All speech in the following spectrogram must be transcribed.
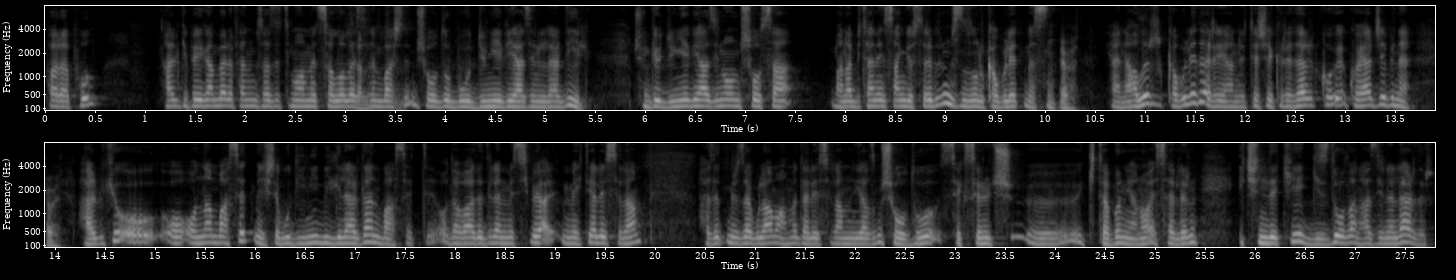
para, pul. Halbuki Peygamber Efendimiz Hazreti Muhammed sallallahu aleyhi ve sellem bahsetmiş olduğu bu dünyevi hazineler değil. Çünkü dünyevi hazine olmuş olsa bana bir tane insan gösterebilir misiniz onu kabul etmesin? Evet. Yani alır, kabul eder yani teşekkür eder, koy- koyar cebine. Evet. Halbuki o, o ondan bahsetme işte bu dini bilgilerden bahsetti. O da vaat edilen Mesih ve Mehdi Aleyhisselam Hazreti Mirza Gulam Ahmet Aleyhisselam'ın yazmış olduğu 83 e, kitabın yani o eserlerin içindeki gizli olan hazinelerdir.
